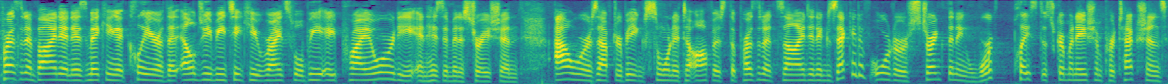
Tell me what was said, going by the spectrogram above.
President Biden is making it clear that LGBTQ rights will be a priority in his administration. Hours after being sworn into office, the president signed an executive order strengthening workplace discrimination protections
